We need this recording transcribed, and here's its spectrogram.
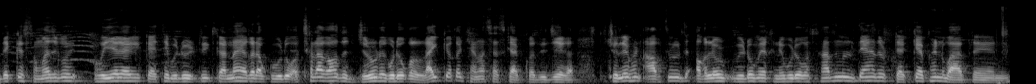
देख के समझ होइएगा कि कैसे वीडियो एडिटिंग करना है। अगर आपको वीडियो अच्छा लगा हो तो ज़रूर वीडियो को लाइक करके चैनल सब्सक्राइब कर दीजिएगा। तो चलिए फ्रेंड आपसे मिलते अगले वीडियो में एक नई वीडियो के साथ मिलते हैं। तो टेक के फ्रेंड बाय फ्रेंड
